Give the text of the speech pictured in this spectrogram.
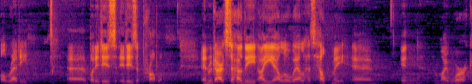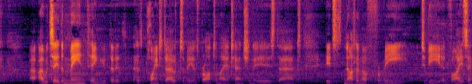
already. Uh, but it is it is a problem. In regards to how the IELOL has helped me um, in my work, uh, I would say the main thing that it has pointed out to me, has brought to my attention, is that it's not enough for me to be advising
